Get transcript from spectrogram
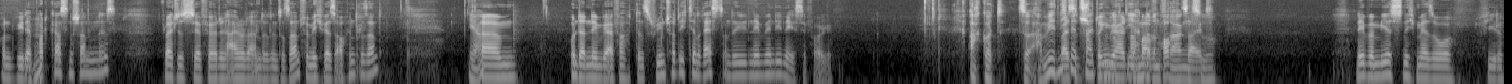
und wie der Mhm. Podcast entstanden ist. Vielleicht ist es ja für den einen oder anderen interessant. Für mich wäre es auch interessant. ja. Ähm, und dann nehmen wir einfach, dann screenshot ich den Rest und die nehmen wir in die nächste Folge. Ach Gott, so haben wir nicht Weißt mehr Zeit, springen um wir halt die noch mal anderen auf Fragen Hochzeit. zu. Nee, bei mir ist nicht mehr so viel.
